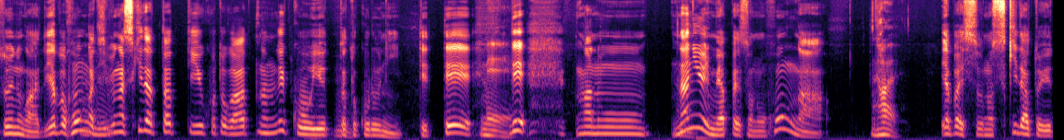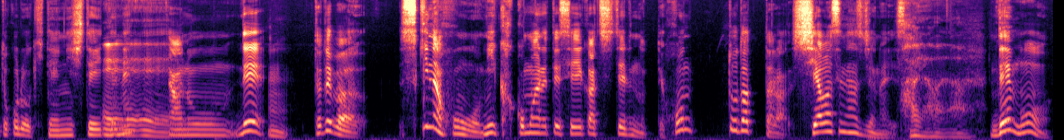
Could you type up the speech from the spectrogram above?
そういうのがやっぱ本が自分が好きだったっていうことがあったのでこういったところに行ってて、ねえ。であのー何よりもやっぱりその本がはい。やっぱりその好きだというところを起点にしていてね、ええええ。あのーでうん例えば好きな本に囲まれて生活してるのって本当だったら幸せなはずじゃないですか。はいはいはでも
